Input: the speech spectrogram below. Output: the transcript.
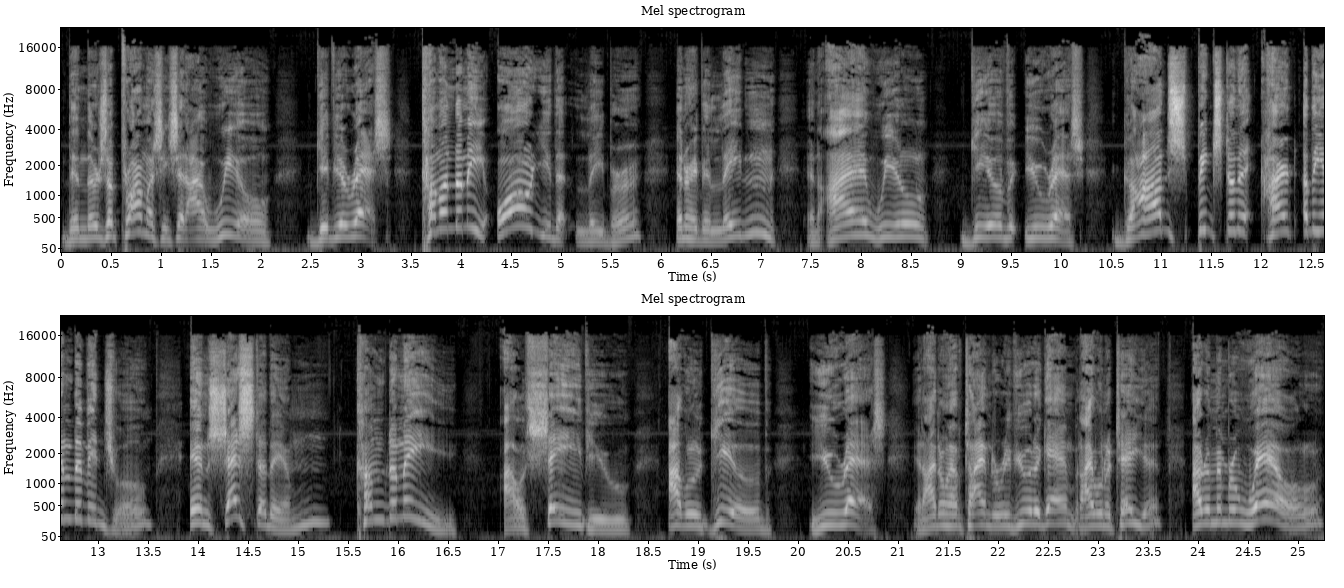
Then there's a promise. He said, I will give you rest. Come unto me, all ye that labor and are heavy laden, and I will give you rest. God speaks to the heart of the individual and says to them, Come to me. I'll save you. I will give you rest. And I don't have time to review it again, but I want to tell you, I remember well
